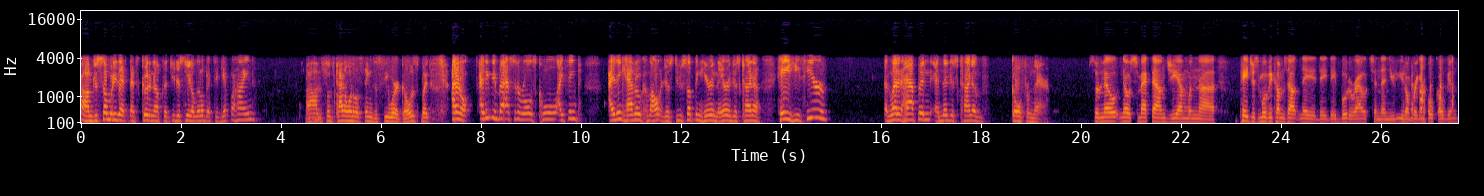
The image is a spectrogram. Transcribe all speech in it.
Um, just somebody that that's good enough that you just need a little bit to get behind. Um, so it's kind of one of those things to see where it goes. But I don't know. I think the ambassador role is cool. I think I think having him come out and just do something here and there and just kind of, hey, he's here, and let it happen, and then just kind of go from there. So no no SmackDown GM when uh, Paige's movie comes out and they, they, they boot her out and then you, you don't bring in Hulk Hogan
